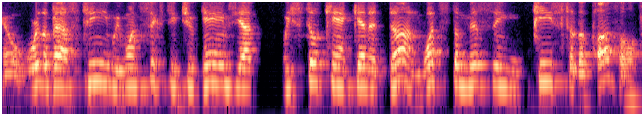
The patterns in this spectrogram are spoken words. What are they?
you know, we're the best team. We won 62 games, yet we still can't get it done. What's the missing piece to the puzzle?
